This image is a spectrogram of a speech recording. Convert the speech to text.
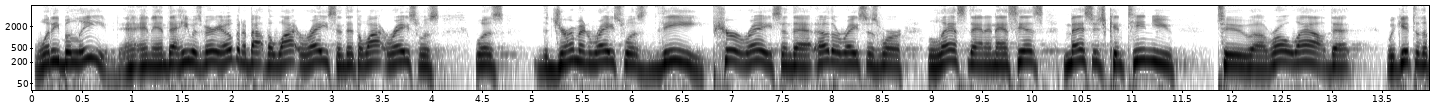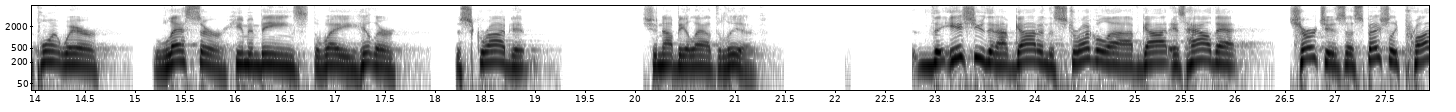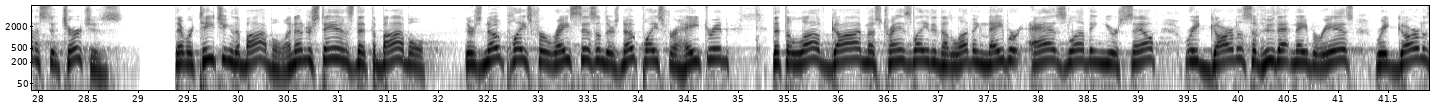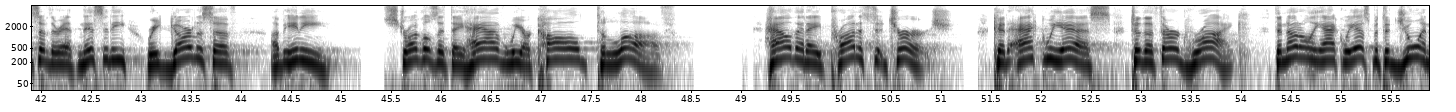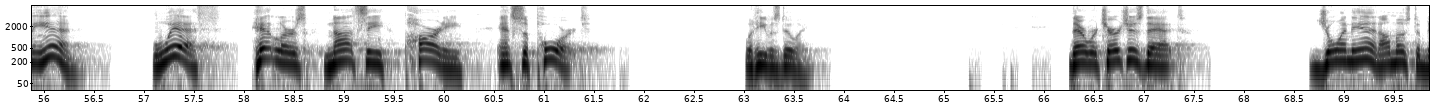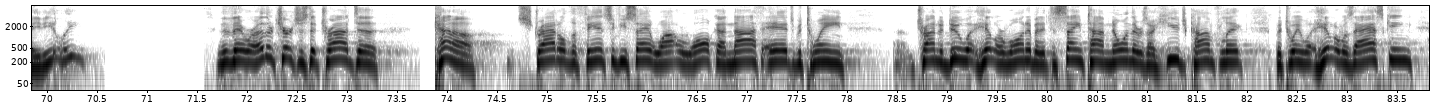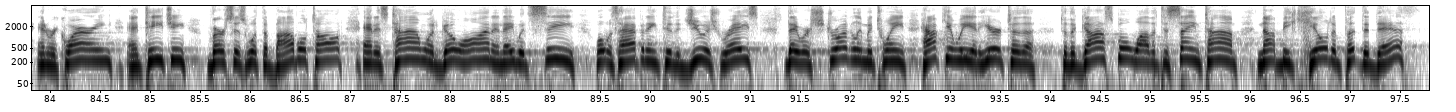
what he believed, and, and that he was very open about the white race, and that the white race was, was the German race was the pure race, and that other races were less than. And as his message continued to uh, roll out, that we get to the point where lesser human beings, the way Hitler described it, should not be allowed to live. The issue that I've got and the struggle I've got is how that churches, especially Protestant churches, that were teaching the Bible and understands that the Bible, there's no place for racism, there's no place for hatred, that the love God must translate into loving neighbor as loving yourself, regardless of who that neighbor is, regardless of their ethnicity, regardless of, of any struggles that they have, we are called to love. How that a Protestant church could acquiesce to the Third Reich, to not only acquiesce, but to join in with Hitler's Nazi party and support what he was doing. There were churches that joined in almost immediately. There were other churches that tried to kind of straddle the fence, if you say, walk a knife edge between uh, trying to do what Hitler wanted, but at the same time knowing there was a huge conflict between what Hitler was asking and requiring and teaching versus what the Bible taught. And as time would go on and they would see what was happening to the Jewish race, they were struggling between how can we adhere to the, to the gospel while at the same time not be killed and put to death?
